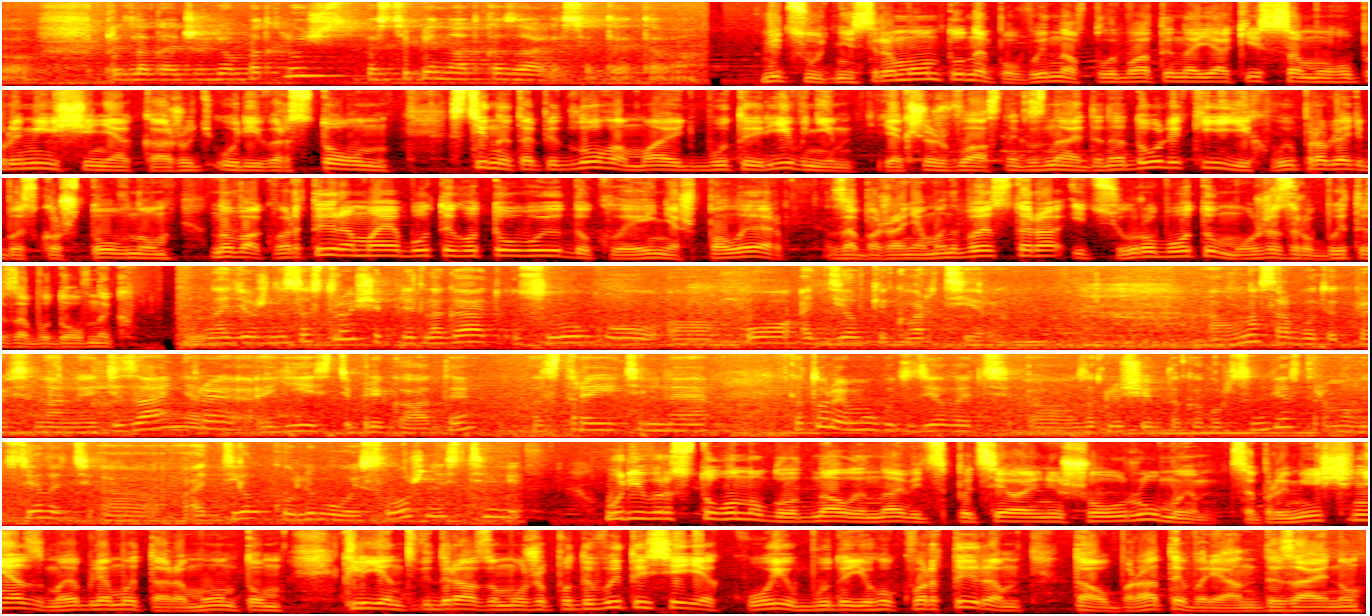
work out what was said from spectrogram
предлагать жилье под ключ, постепенно отказались от этого. Відсутність ремонту не повинна впливати на якість самого приміщення, кажуть у Ріверстоун. Стіни та підлога мають бути рівні. Якщо ж власник знайде недоліки, їх виправлять безкоштовно. Нова квартира має бути готовою до клеєння шпалер. За бажанням інвестора і цю роботу може зробити забудовник. Надежный застройщик предлагает услугу э, по отделке квартиры. А У нас работают профессиональные дизайнеры, есть бригады строительные, которые могут сделать, э, заключив договор с инвестором, могут сделать э, отделку любой сложности У Ріверстоун обладнали навіть спеціальні шоуруми. Це приміщення з меблями та ремонтом. Клієнт відразу може подивитися, якою буде його квартира, та обрати варіант дизайну.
